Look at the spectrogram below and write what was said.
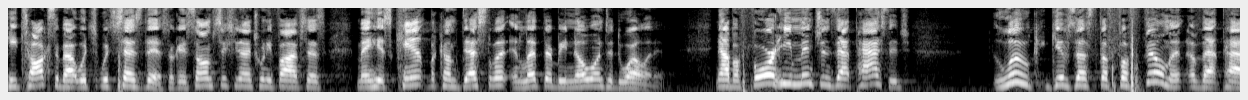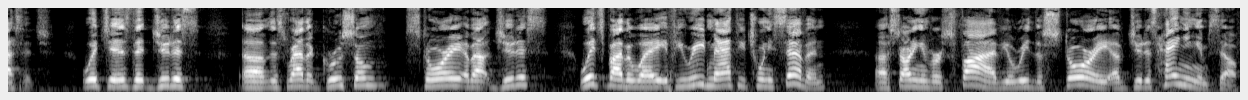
he talks about, which, which says this. Okay, Psalm 69 25 says, May his camp become desolate and let there be no one to dwell in it. Now, before he mentions that passage, Luke gives us the fulfillment of that passage, which is that Judas, uh, this rather gruesome story about Judas, which, by the way, if you read Matthew 27, uh, starting in verse 5, you'll read the story of Judas hanging himself.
